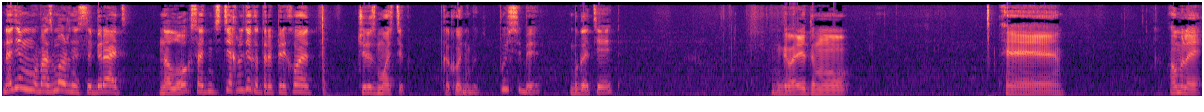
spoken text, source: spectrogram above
Дадим ему возможность собирать налог с, тех людей, которые переходят через мостик какой-нибудь. Пусть себе богатеет. Говорит ему э, Омле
